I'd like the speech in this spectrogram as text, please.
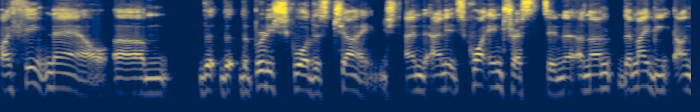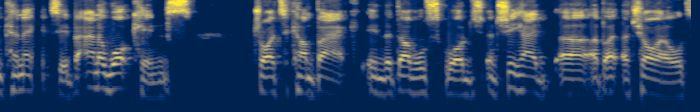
I think now um, that the, the, British squad has changed, and, and it's quite interesting. And um, they may be unconnected, but Anna Watkins tried to come back in the double squad, and she had uh, a, a, child.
